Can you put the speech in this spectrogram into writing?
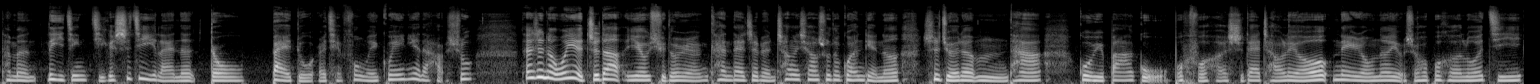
他们历经几个世纪以来呢，都拜读而且奉为圭臬的好书，但是呢，我也知道，也有许多人看待这本畅销书的观点呢，是觉得，嗯，它过于八股，不符合时代潮流，内容呢有时候不合逻辑，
